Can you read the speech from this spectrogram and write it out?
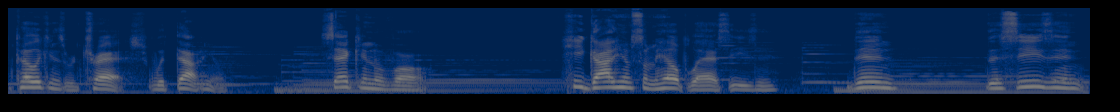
the Pelicans were trash without him. Second of all, he got him some help last season. Then the season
